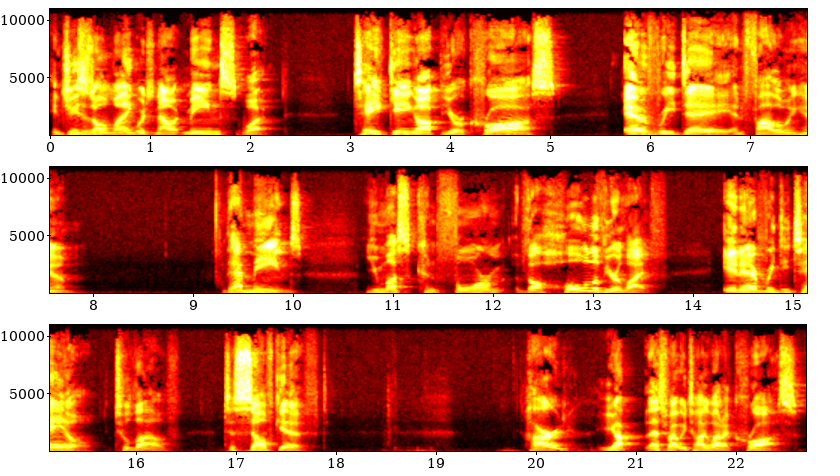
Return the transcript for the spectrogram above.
In Jesus' own language now, it means what? Taking up your cross every day and following Him. That means you must conform the whole of your life in every detail to love, to self gift. Hard? Yep, that's why we talk about a cross.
